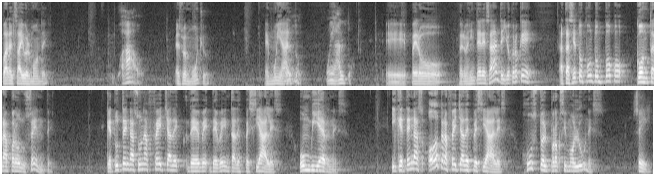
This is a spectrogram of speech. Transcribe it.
para el Cyber Monday. Wow. Eso es mucho. Es muy alto. Muy alto. Eh, pero, pero es interesante. Yo creo que hasta cierto punto un poco contraproducente. Que tú tengas una fecha de, de venta de especiales un viernes y que tengas otra fecha de especiales justo el próximo lunes. Sí.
